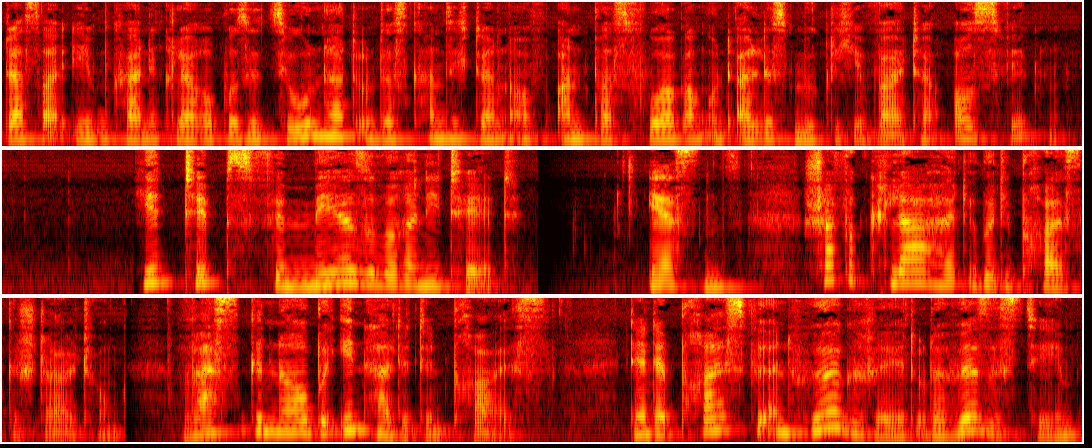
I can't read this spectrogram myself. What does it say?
dass er eben keine klare Position hat und das kann sich dann auf Anpassvorgang und alles Mögliche weiter auswirken. Hier Tipps für mehr Souveränität. Erstens, schaffe Klarheit über die Preisgestaltung. Was genau beinhaltet den Preis? Denn der Preis für ein Hörgerät oder Hörsystem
